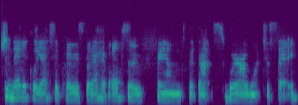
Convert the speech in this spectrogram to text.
genetically, I suppose, but I have also found that that's where I want to stay.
